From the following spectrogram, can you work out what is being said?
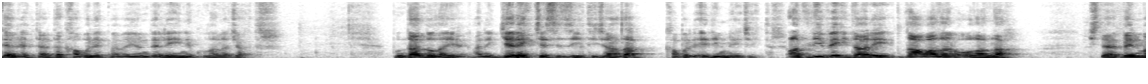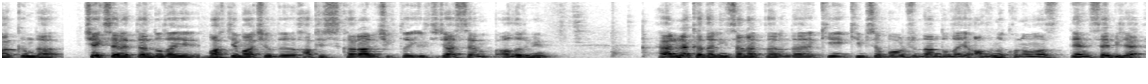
Devletler de kabul etmeme yönünde reyini kullanacaktır. Bundan dolayı hani gerekçesiz ilticalar kabul edilmeyecektir. Adli ve idari davalar olanlar, işte benim hakkımda çek senetten dolayı mahkeme açıldı, hapis kararı çıktı, iltica etsem alır mıyım? her ne kadar insan haklarındaki kimse borcundan dolayı alını konamaz dense bile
